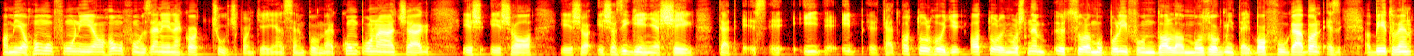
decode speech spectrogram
ami a homofónia, a homofón zenének a csúcspontja ilyen szempont, mert komponáltság és, és, a, és, a, és az igényesség. Tehát, ez, így, így, tehát attól, hogy, attól, hogy most nem öt szólamú polifon dallam mozog, mint egy Bach ez a Beethoven,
